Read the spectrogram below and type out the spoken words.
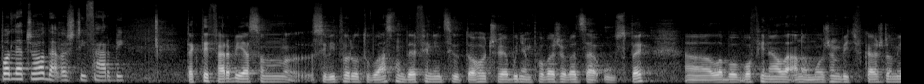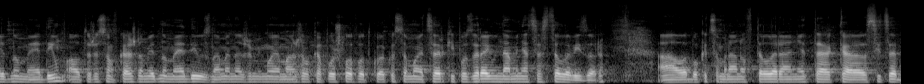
podľa čoho dávaš tie farby? Tak tie farby ja som si vytvoril tú vlastnú definíciu toho, čo ja budem považovať za úspech, lebo vo finále áno, môžem byť v každom jednom médiu, ale to, že som v každom jednom médiu, znamená, že mi moja manželka pošle fotku, ako sa moje cerky pozerajú na mňa cez televízor. Alebo keď som ráno v teleráne, tak síce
